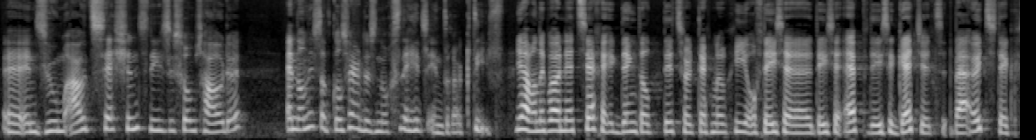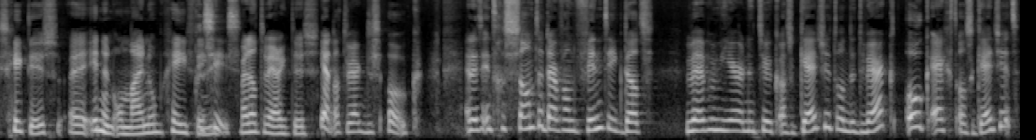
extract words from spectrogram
Eh, in Zoom-out sessions die ze soms houden. En dan is dat concert dus nog steeds interactief. Ja, want ik wou net zeggen, ik denk dat dit soort technologie of deze, deze app, deze gadget, bij uitstek geschikt is eh, in een online omgeving. Precies. Maar dat werkt dus. Ja, dat werkt dus ook. En het interessante daarvan vind ik dat we hebben hem hier natuurlijk als gadget, want het werkt ook echt als gadget.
